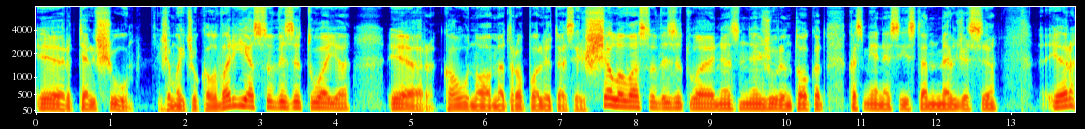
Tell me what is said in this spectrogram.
ir telšių Žemaičių kalvariją suvizituoja ir Kauno metropolitas ir Šilova suvizituoja, nes nežiūrint to, kad kas mėnesį jis ten meldžiasi. Ir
